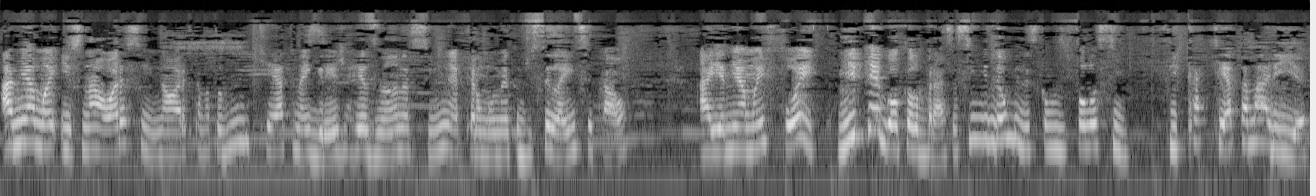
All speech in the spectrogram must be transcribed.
A minha mãe, isso na hora assim, na hora que tava todo mundo quieto na igreja, rezando assim, né? Porque era um momento de silêncio e tal. Aí a minha mãe foi, me pegou pelo braço, assim, me deu um beliscão e falou assim: fica quieta, Maria.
